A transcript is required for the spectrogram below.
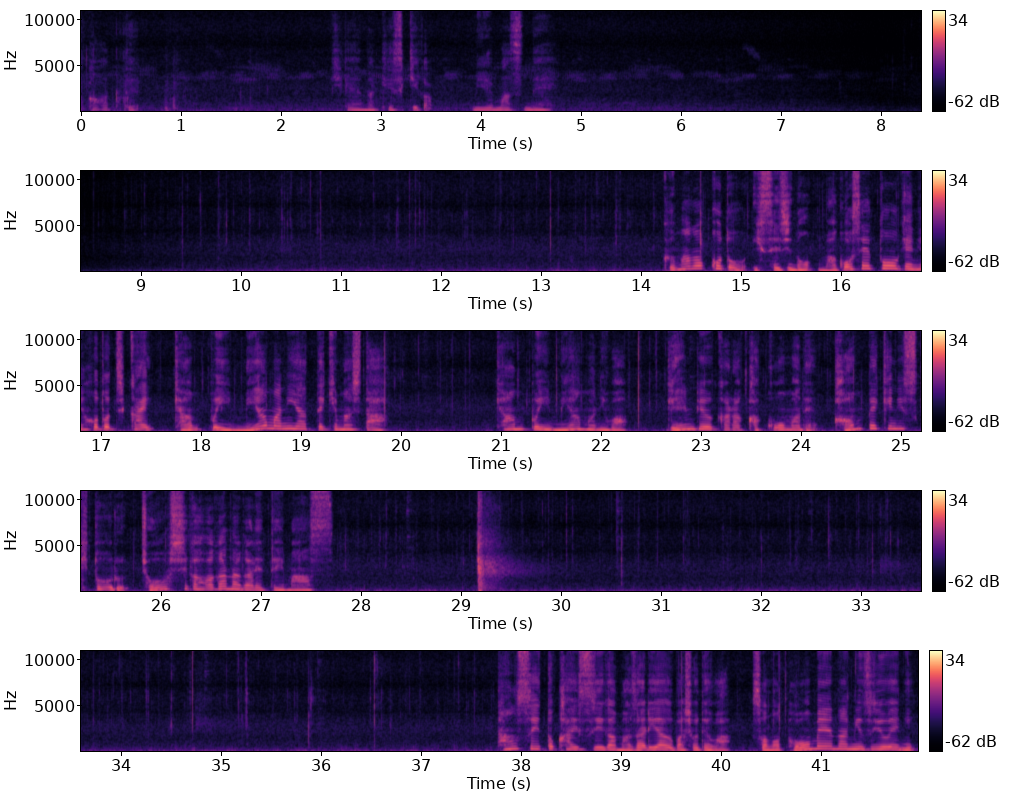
変わって綺麗な景色が見えますね。熊野古道伊勢路の孫瀬峠にほど近いキャンプイン美山にやってきました。キャンプイン美山には源流から河口まで完璧に透き通る銚子川が流れています。淡水と海水が混ざり合う場所ではその透明な水ゆえに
